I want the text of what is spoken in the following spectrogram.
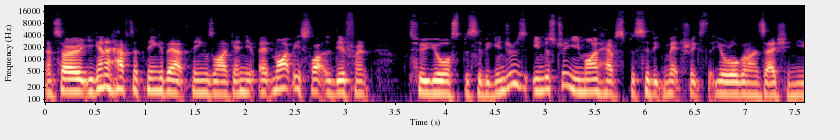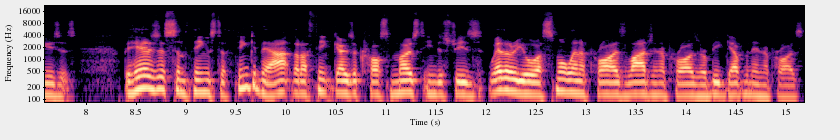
And so you're going to have to think about things like, and it might be slightly different to your specific industry. You might have specific metrics that your organization uses. But here's just some things to think about that I think goes across most industries, whether you're a small enterprise, large enterprise, or a big government enterprise,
